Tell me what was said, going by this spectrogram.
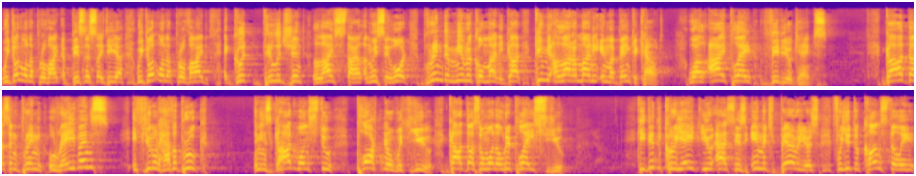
We don't want to provide a business idea. We don't want to provide a good diligent lifestyle. And we say, Lord, bring the miracle money. God, give me a lot of money in my bank account while I play video games. God doesn't bring ravens. if you don't have a brook. It means God wants to partner with you. God doesn't want to replace you. He didn't create you as His image bearers for you to constantly,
